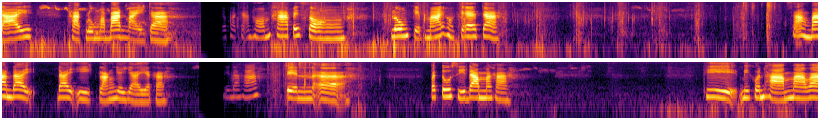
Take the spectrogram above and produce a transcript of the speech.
ย้ายผักลงมาบ้านใหม่จ้ะผักกาดหอมพาไปส่อง โรงเก็บไม้ของแกจ้ะ สร้างบ้านได้ได้อีกหลังใหญ่ๆอะค่ะ นี่นะคะ เป็นประตูสีดำอะค่ะ ที่มีคนถามมาว่า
